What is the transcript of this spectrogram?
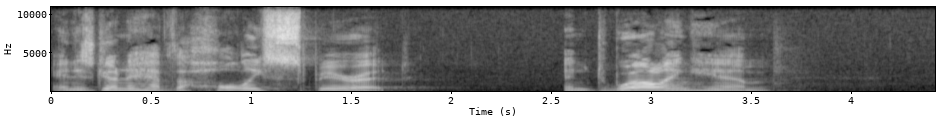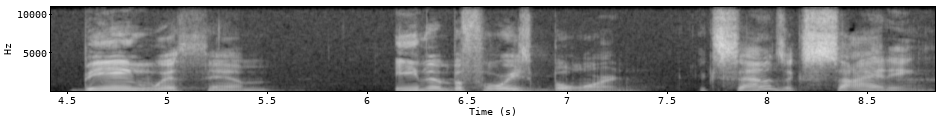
and he's going to have the Holy Spirit indwelling him, being with him, even before he's born. It sounds exciting.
